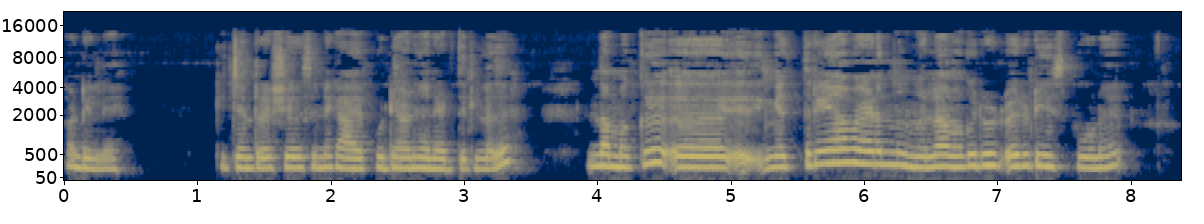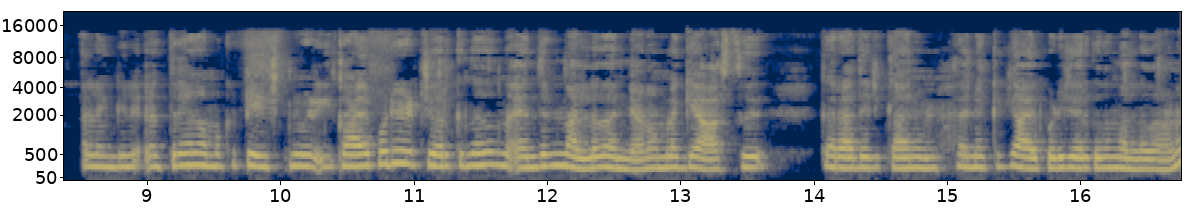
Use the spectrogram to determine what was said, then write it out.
കണ്ടില്ലേ? കിച്ചൺ ട്രഷേഴ്സിന്റെ കായപ്പൊടിയാണ് ഞാൻ എടുത്തിട്ടുള്ളത്. നമുക്ക് എത്രയാ വേണമെന്നൊന്നുമില്ല. നമുക്കൊരു ഒരു ടീസ്പൂണ് അല്ലെങ്കിൽ എത്രയാ നമുക്ക് ടേസ്റ്റിന് വേണ്ടി കായപ്പൊടി ചേർക്കുന്നത് എന്തിനും നല്ലത് തന്നെയാണ്. നമ്മളെ ഗ്യാസ് കയറാതിരിക്കാനും അതിനൊക്കെ കായപ്പൊടി ചേർക്കുന്നത് നല്ലതാണ്.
